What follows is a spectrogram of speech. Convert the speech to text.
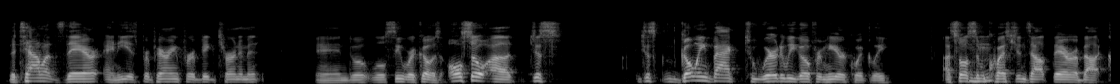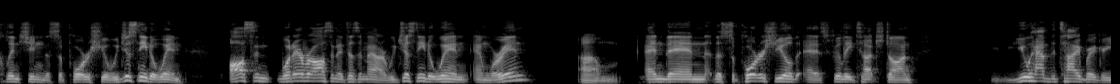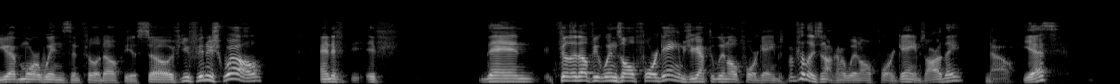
the talent's there, and he is preparing for a big tournament, and we'll, we'll see where it goes. Also, uh, just just going back to where do we go from here quickly. I saw some mm-hmm. questions out there about clinching the supporter shield. We just need a win. Austin, whatever Austin, it doesn't matter. We just need a win, and we're in. Um, and then the supporter shield, as Filly touched on, you have the tiebreaker. You have more wins than Philadelphia. So if you finish well, and if if then Philadelphia wins all four games, you have to win all four games. But Philly's not going to win all four games, are they? No. Yes.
